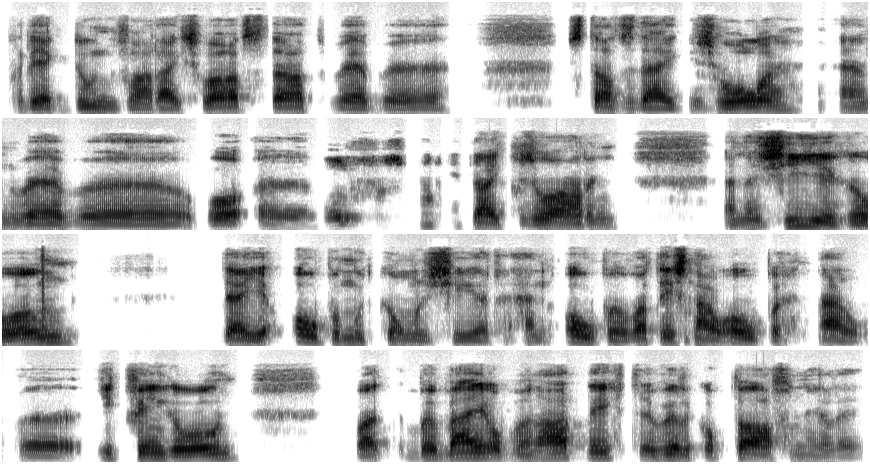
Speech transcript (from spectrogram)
project Doen van Rijkswaterstaat. We hebben Stadsdijken Zwolle. En we hebben uh, Wolf En dan zie je gewoon dat je open moet communiceren. En open, wat is nou open? Nou, ik vind gewoon, wat bij mij op mijn hart ligt, wil ik op tafel neerleggen.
